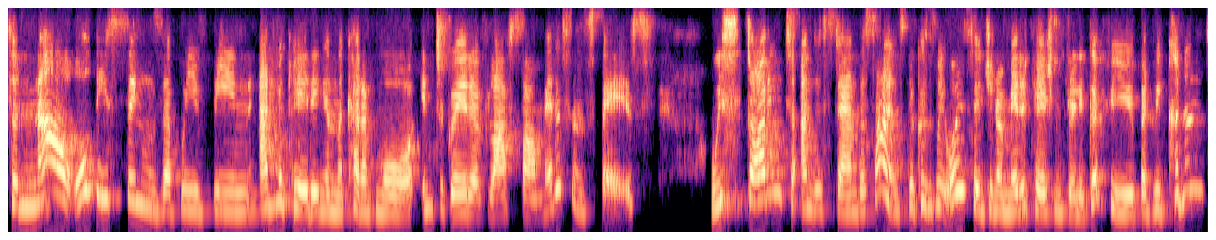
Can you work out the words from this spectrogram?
So now all these things that we've been advocating in the kind of more integrative lifestyle medicine space, we're starting to understand the science because we always said, you know, meditation is really good for you, but we couldn't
